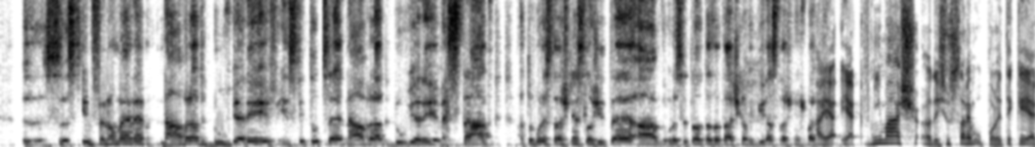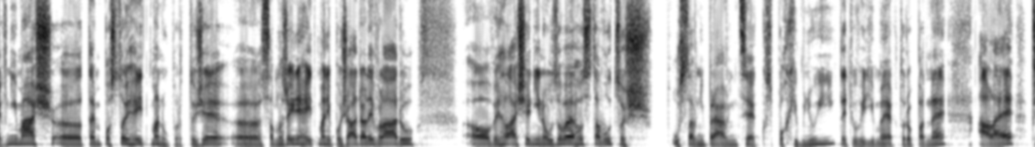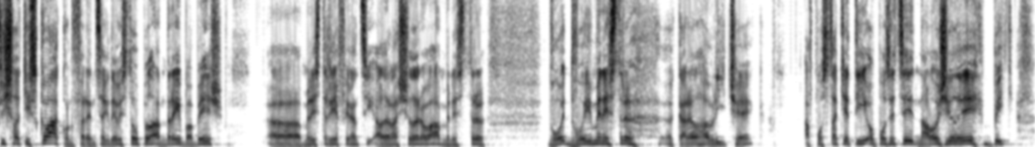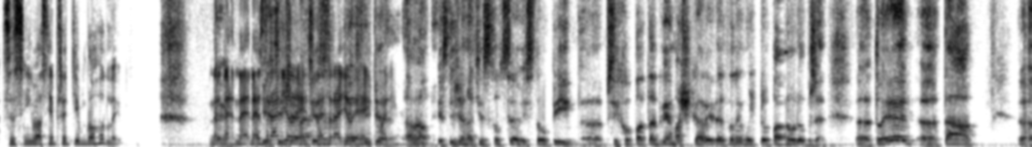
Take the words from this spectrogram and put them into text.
s, s tím fenoménem návrat důvěry v instituce, návrat důvěry ve stát a to bude strašně složité a bude se to ta zatáčka vybírat strašně špatně. A jak vnímáš, když zůstaneme u politiky, jak vnímáš uh, ten postoj hejtmanů, protože uh, samozřejmě hejtmani požádali vládu o vyhlášení nouzového stavu, což ústavní právníci jako spochybňují, teď uvidíme, jak to dopadne, ale přišla tisková konference, kde vystoupil Andrej Babiš, eh, ministrně financí Alena Šilerová, ministr, dvoj, dvojí ministr eh, Karel Havlíček a v podstatě té opozici naložili, byť se s ní vlastně předtím dohodli. Ne, ne, ne, nezradili, tisk, nezradili hejtmani. Ano, jestliže na tiskovce vystoupí uh, psychopata dvě maškary, tak to nemůže dopadnout dobře. Uh, to je uh, ta Uh,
